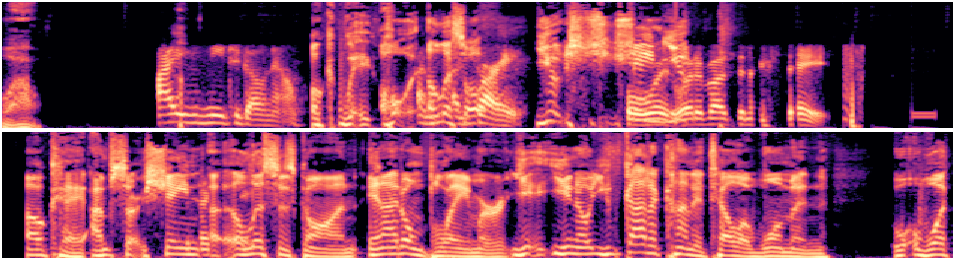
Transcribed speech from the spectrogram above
Wow. I need to go now. Okay, wait, hold, I'm- I'm Alyssa. sorry. You, Sh- Well, Shane, wait, you, what about the next date? Okay, I'm sorry, Shane. Uh, Alyssa's gone, and I don't blame her. You, you know, you've got to kind of tell a woman w- what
